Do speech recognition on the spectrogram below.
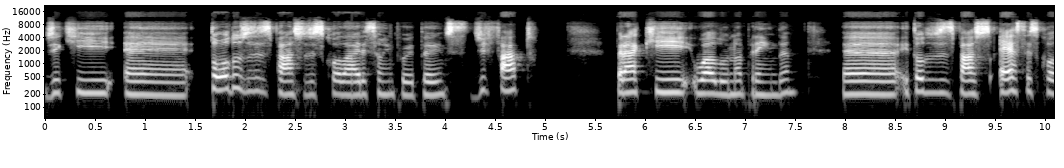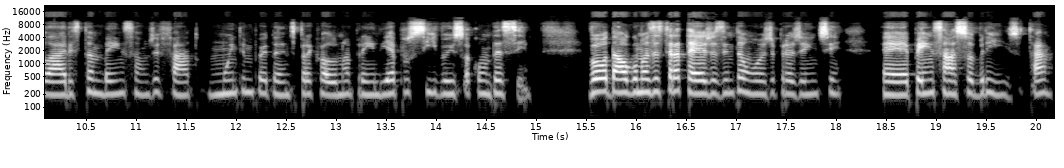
de que é, todos os espaços escolares são importantes, de fato, para que o aluno aprenda Uh, e todos os espaços extraescolares também são, de fato, muito importantes para que o aluno aprenda, e é possível isso acontecer. Vou dar algumas estratégias, então, hoje, para a gente é, pensar sobre isso, tá?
